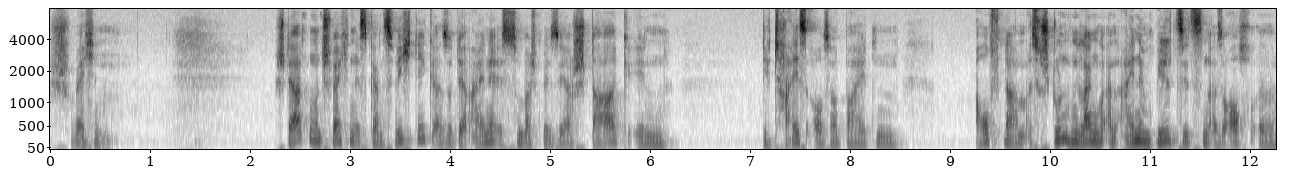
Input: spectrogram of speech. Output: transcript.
Schwächen? Stärken und Schwächen ist ganz wichtig. Also der eine ist zum Beispiel sehr stark in Details ausarbeiten, Aufnahmen, also stundenlang an einem Bild sitzen, also auch äh,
